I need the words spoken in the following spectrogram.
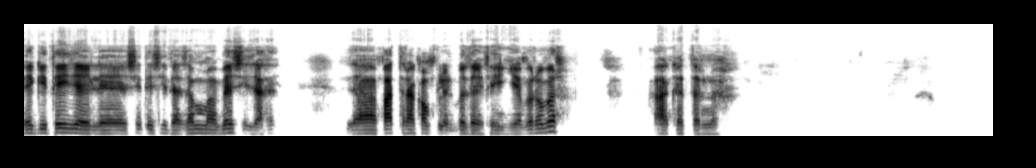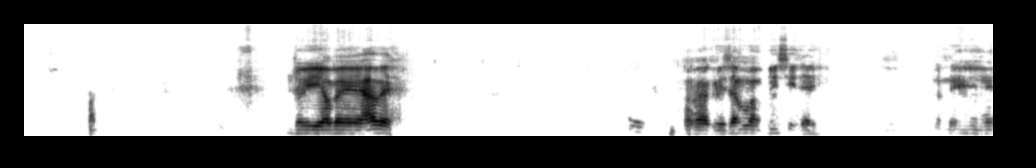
ભેગી થઈ જાય એટલે સીધી સીધા જમવા બેસી જાય એટલે આ પાથરા કમ્પ્લીટ બધાય થઈ ગયા, બરોબર? આ ખેતરના. જોઈ હવે આવે. હવે જમવા બેસી જાય. અને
